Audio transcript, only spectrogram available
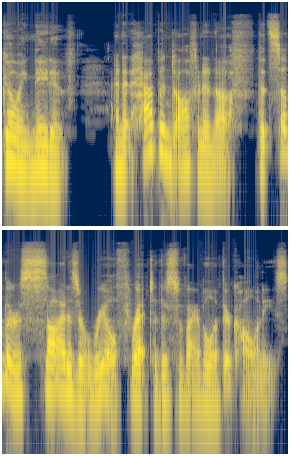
going native, and it happened often enough that settlers saw it as a real threat to the survival of their colonies.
